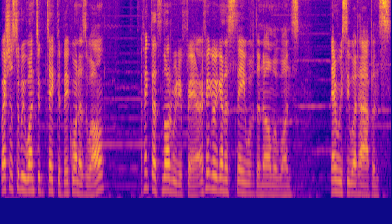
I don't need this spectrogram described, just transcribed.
Questions, do we want to take the big one as well? I think that's not really fair. I think we're gonna stay with the normal ones. Then we see what happens.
